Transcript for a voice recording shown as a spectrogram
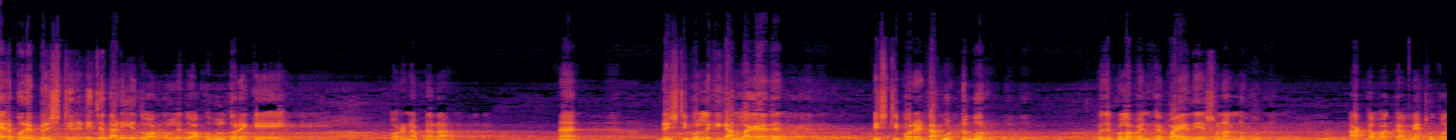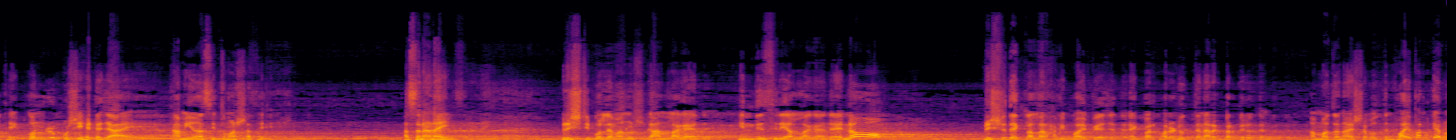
এরপরে বৃষ্টির নিচে দাঁড়িয়ে দোয়া করলে দোয়া কবুল করে কে? করেন আপনারা? হ্যাঁ? বৃষ্টি পড়লে কি গান লাগায় দেন? বৃষ্টি পরে টাপুর টুপুর? ওই যে কয়, পায়ে দিয়ে সোনার নুপুর। আঁকা মেঠো পথে কোন হেঁটে যায়? আমিও আছি তোমার সাথে। আছে না নাই? বৃষ্টি পড়লে মানুষ গান লাগায় দেয়, হিন্দি সিরিয়াল লাগায় দেয়। নো বৃষ্টি দেখলে আল্লাহর হাবিব ভয় পেয়ে যেতেন। একবার ঘরে ঢুকতেন আর একবার বেরোতেন। আম্মা জান আয়েশা বলতেন, ভয় পান কেন?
